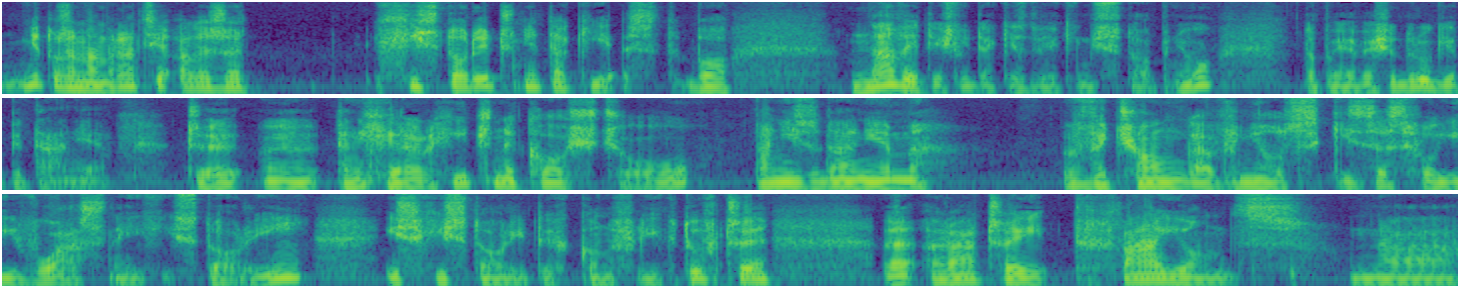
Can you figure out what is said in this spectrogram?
nie to, że mam rację, ale że historycznie tak jest, bo nawet jeśli tak jest w jakimś stopniu, to pojawia się drugie pytanie. Czy y, ten hierarchiczny kościół, pani zdaniem, wyciąga wnioski ze swojej własnej historii i z historii tych konfliktów, czy e, raczej trwając na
